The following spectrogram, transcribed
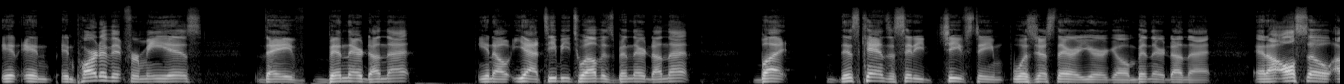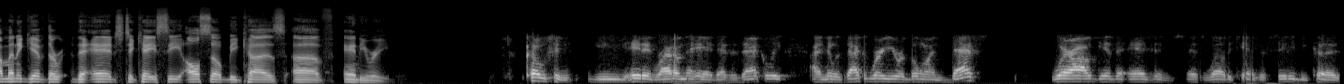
it. And, and part of it for me is they've been there, done that. You know, yeah, TB12 has been there, done that. But this Kansas City Chiefs team was just there a year ago and been there, done that. And I also I'm going to give the the edge to KC also because of Andy Reid. Coaching, you hit it right on the head. That's exactly I knew exactly where you were going. That's where I'll give the edge as, as well to Kansas City because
